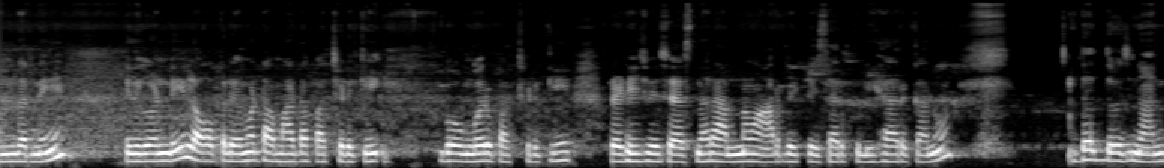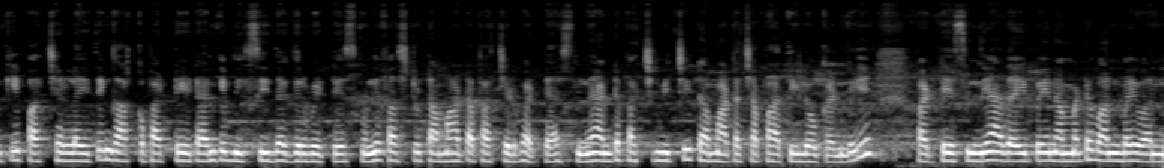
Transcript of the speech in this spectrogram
అందరినీ. ఇదిగోండి లోపలేమో టమాటా పచ్చడికి గోంగూర పచ్చడికి రెడీ చేసేస్తున్నారు. అన్నం ఆరబెట్టేశారు పులిహారకను. దద్దోజనానికి పచ్చళ్ళు అయితే ఇంకా అక్క పట్టేయడానికి మిక్సీ దగ్గర పెట్టేసుకుంది. ఫస్ట్ టమాటా పచ్చడి పట్టేస్తుంది. అంటే పచ్చిమిర్చి టమాటా చపాతీలోకండి పట్టేసింది. అది అయిపోయినమ్మంటే వన్ బై వన్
